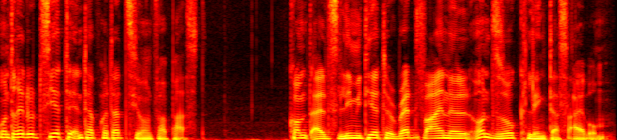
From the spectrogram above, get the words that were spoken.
und reduzierte Interpretation verpasst. Kommt als limitierte Red Vinyl und so klingt das Album.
